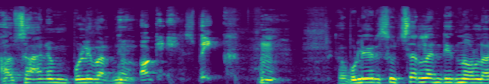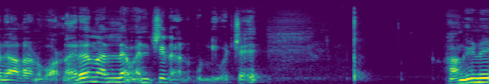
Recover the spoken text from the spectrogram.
അവസാനം പുള്ളി പറഞ്ഞു ഓക്കെ സ്പീക്ക് പുള്ളി ഒരു സ്വിറ്റ്സർലൻഡിൽ നിന്നുള്ള ഒരാളാണ്. വളരെ നല്ല മനുഷ്യനാണ് പുള്ളി. പക്ഷേ അങ്ങനെ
